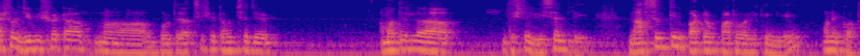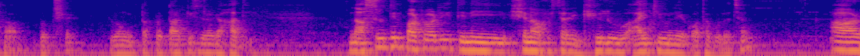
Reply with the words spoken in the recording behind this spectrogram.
আসলে যে বিষয়টা বলতে যাচ্ছি সেটা হচ্ছে যে আমাদের দেশে রিসেন্টলি নাসিরুদ্দিন পাটোয়ার পাটোয়ারিকে নিয়ে অনেক কথা হচ্ছে এবং তারপরে তার কিছু জায়গায় হাতি নাসিরুদ্দিন পাটোয়ারি তিনি সেনা অফিসারের ঘিলু আইকিউ নিয়ে কথা বলেছেন। আর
